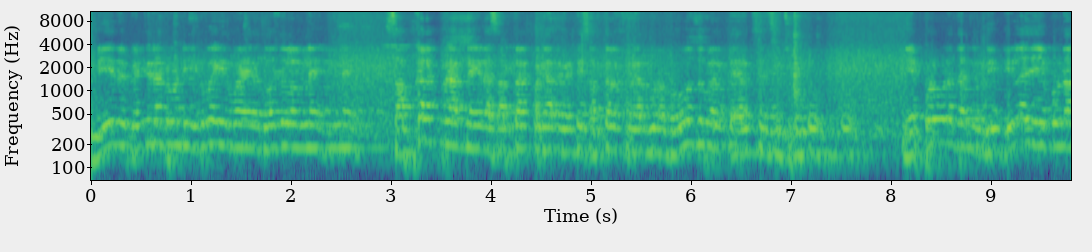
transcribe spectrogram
మీరు పెట్టినటువంటి ఇరవై ఇరవై ఐదు రోజుల్లోనే సబ్ కలెక్టర్ గారిని సబ్ కలెక్టర్ గారిని పెట్టి సబ్ కలెక్టర్ గారు కూడా రోజు వాళ్ళకి డైరెక్షన్స్ ఇచ్చుకుంటూ ఎప్పుడు కూడా దాన్ని డీలా చేయకుండా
